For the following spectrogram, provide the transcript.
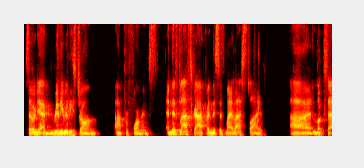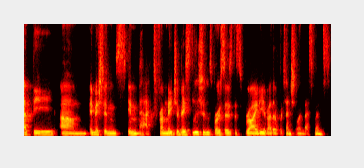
So again, really, really strong uh, performance. And this last graph, and this is my last slide, uh, looks at the um, emissions impact from nature-based solutions versus this variety of other potential investments.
